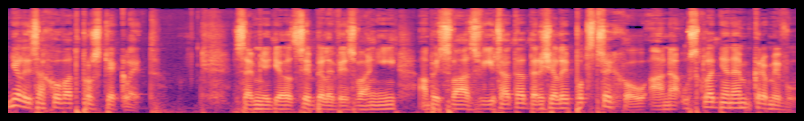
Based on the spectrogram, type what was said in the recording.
Měli zachovat prostě klid. Zemědělci byli vyzvaní, aby svá zvířata drželi pod střechou a na uskladněném krmivu.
